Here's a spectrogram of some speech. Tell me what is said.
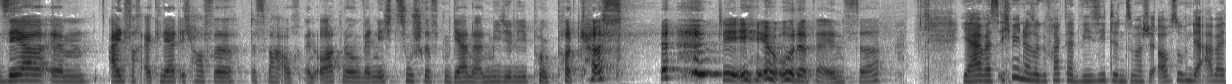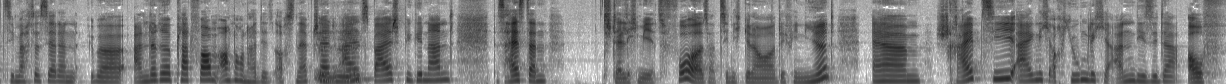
sehr ähm, einfach erklärt. Ich hoffe, das war auch in Ordnung. Wenn nicht, Zuschriften gerne an medially.podcast.de oder per Insta. Ja, was ich mir nur so gefragt habe, wie sieht denn zum Beispiel aufsuchende Arbeit, sie macht das ja dann über andere Plattformen auch noch und hat jetzt auch Snapchat mhm. als Beispiel genannt. Das heißt, dann stelle ich mir jetzt vor, das hat sie nicht genauer definiert, ähm, schreibt sie eigentlich auch Jugendliche an, die sie da auf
